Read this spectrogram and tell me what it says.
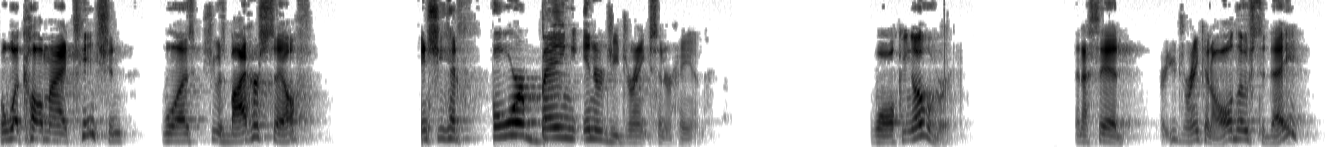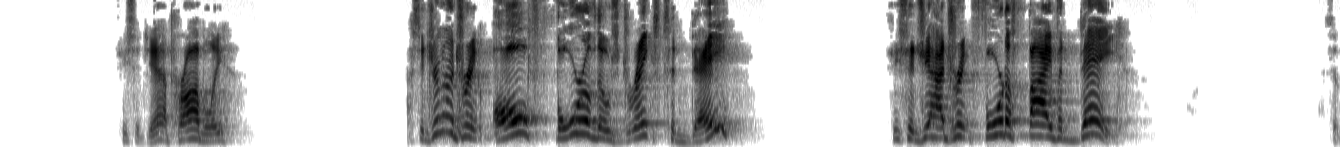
But what caught my attention was she was by herself, and she had four Bang energy drinks in her hand, walking over. And I said, Are you drinking all those today? She said, Yeah, probably. I said, You're going to drink all four of those drinks today? She said, Yeah, I drink four to five a day. I said,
